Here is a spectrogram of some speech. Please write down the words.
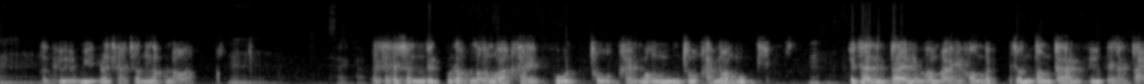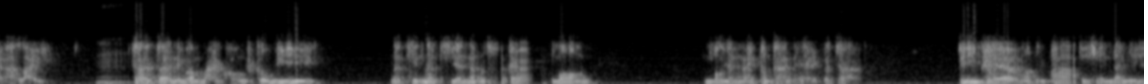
อืมก็คือมีประชาชนรับรองอืมใช่ครับประชาชนเป็นผู้รับรองว่าใครพูดถูกใครมองมุมถูกใครมองมุมผิดอืมฮึประชาธิปไตยในความหมายของประชาชนต้องการคือประชาธิปไตยอะไรอืมประ ชาธิปไตยในความหมายของกวี นักคิดนักเขียนนักวิชาการมอง มองยังไงต้องการยังไง ก็จะตีแผ่ออกมาเป็นภาพที่เห็นได้ไม่ย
